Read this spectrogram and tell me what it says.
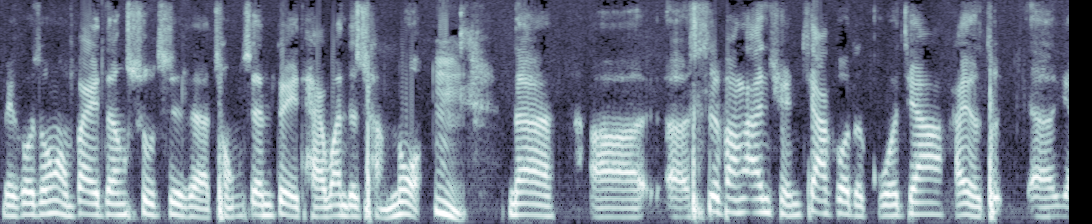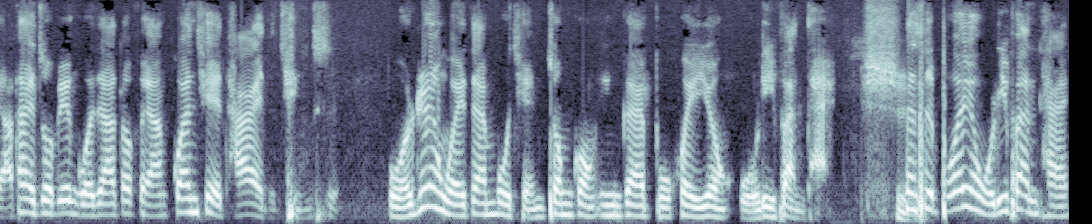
美国总统拜登数次的重申对台湾的承诺，嗯，那啊呃，呃，四方安全架构的国家，还有这呃亚太周边国家都非常关切台海的情势。我认为在目前，中共应该不会用武力犯台，是，但是不会用武力犯台。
